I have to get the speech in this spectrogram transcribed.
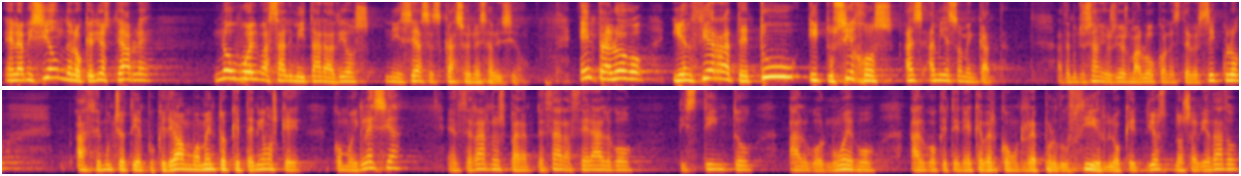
En la visión de lo que Dios te hable, no vuelvas a limitar a Dios ni seas escaso en esa visión. Entra luego y enciérrate tú y tus hijos. A mí eso me encanta. Hace muchos años Dios me habló con este versículo, hace mucho tiempo, que llegaba un momento que teníamos que, como iglesia, encerrarnos para empezar a hacer algo distinto, algo nuevo, algo que tenía que ver con reproducir lo que Dios nos había dado,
